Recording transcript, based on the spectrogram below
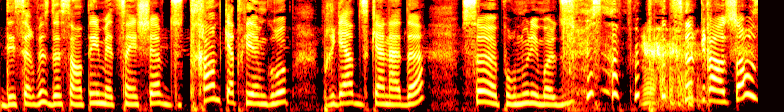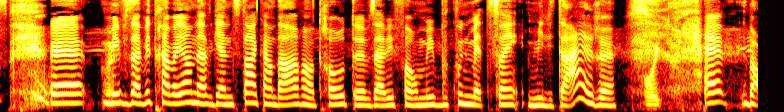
des services de santé, médecin-chef du 34e groupe Brigade du Canada. Ça, pour nous, les Moldus, ça peut pas dire grand-chose. Euh, mais vous avez travaillé en Afghanistan, à Kandahar, entre autres. Vous avez formé beaucoup de médecins militaires. Oui. Euh, bon,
